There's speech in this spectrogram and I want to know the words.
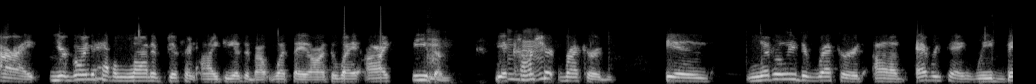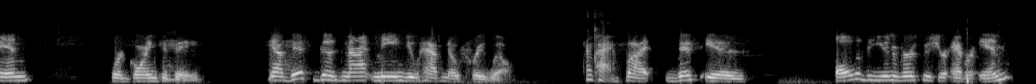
All right, you're going to have a lot of different ideas about what they are. The way I see them, the Mhm. Akashic record is literally the record of everything we've been, we're going to be. Now, this does not mean you have no free will, okay but this is all of the universes you're ever in,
